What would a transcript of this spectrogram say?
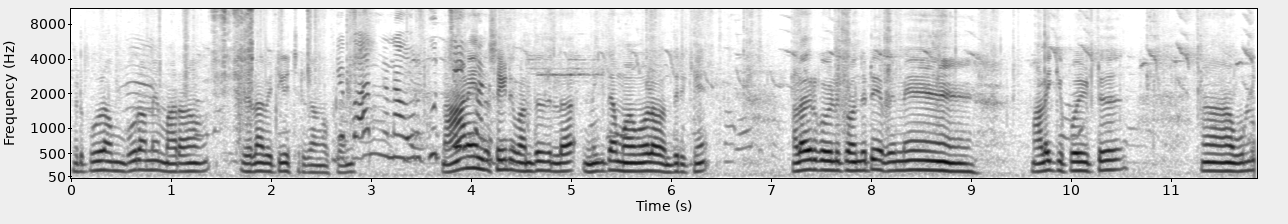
இங்கிட்டு பூரா பூராமே மரம் இதெல்லாம் வெட்டி வச்சுருக்காங்க ஃப்ரெண்ட்ஸ் பாருங்க நான் ஒரு குச்சி நானே இந்த சைடு வந்ததில்லை. இன்றைக்கி தான் முதல்ல வந்திருக்கேன். அழகர் கோயிலுக்கு வந்துட்டு எப்பயுமே மலைக்கு போயிட்டு உள்ள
